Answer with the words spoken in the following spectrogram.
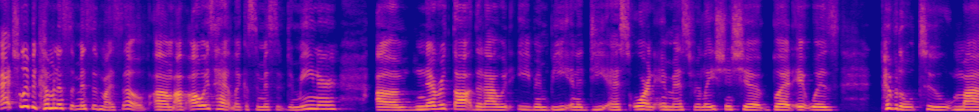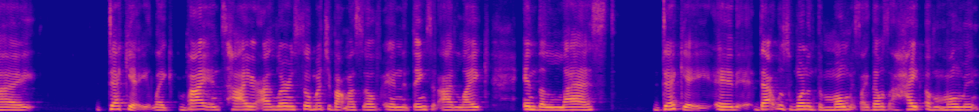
Actually becoming a submissive myself. Um, I've always had like a submissive demeanor. Um, never thought that I would even be in a DS or an MS relationship, but it was pivotal to my decade. Like my entire, I learned so much about myself and the things that I like in the last decade. And that was one of the moments, like that was a height of a moment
